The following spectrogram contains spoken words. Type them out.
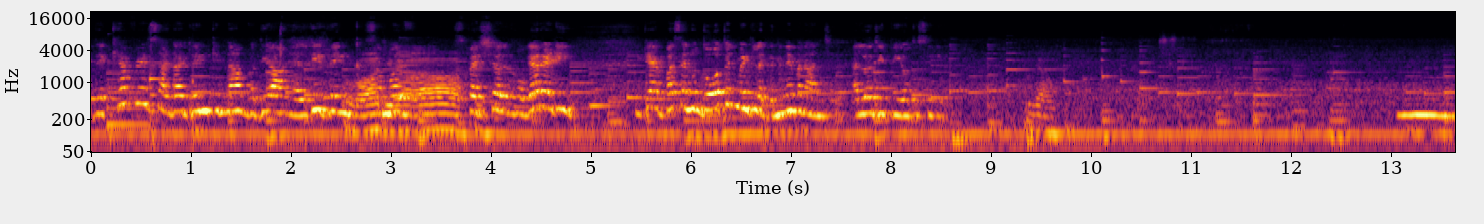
ਤੇ ਦੇਖਿਆ ਫਿਰ ਸਾਡਾ ਡਰਿੰਕ ਕਿੰਨਾ ਵਧੀਆ ਹੈਲਦੀ ਡਰਿੰਕ ਵਾਹ ਜੀ ਵਾਹ। ਸਪੈਸ਼ਲ ਹੋ ਗਿਆ ਰੈਡੀ ਠੀਕ ਹੈ ਬਸ ਇਹਨੂੰ 2-3 ਮਿੰਟ ਲੱਗਣੇ ਨੇ ਬਣਾਉਣ ਚ। ਐਲੋ ਜੀ ਪੀਓ ਤੁਸੀਂ ਵੀ। ਜਾਓ ਹਮ,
